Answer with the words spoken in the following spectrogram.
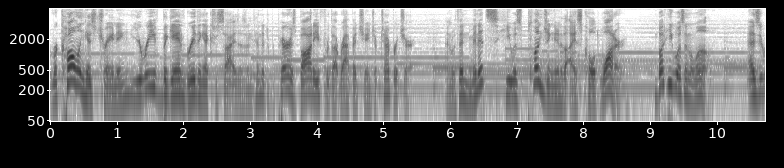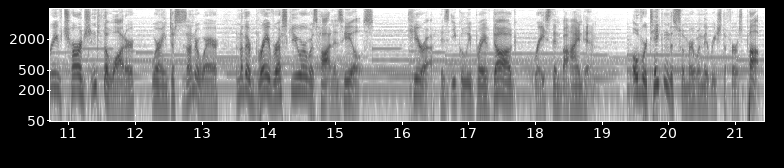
Recalling his training, Yuriv began breathing exercises intended to prepare his body for that rapid change of temperature, and within minutes, he was plunging into the ice-cold water. But he wasn't alone. As Yuriv charged into the water, wearing just his underwear, another brave rescuer was hot on his heels. Kira, his equally brave dog, raced in behind him, overtaking the swimmer when they reached the first pup.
